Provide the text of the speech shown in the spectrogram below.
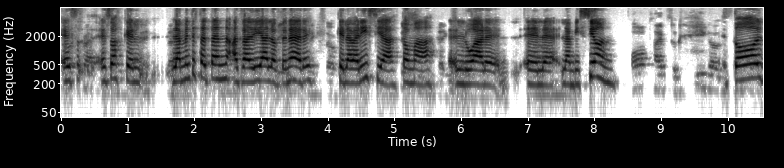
esos es que la mente está tan atraída al obtener que la avaricia toma el lugar, la ambición, todo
